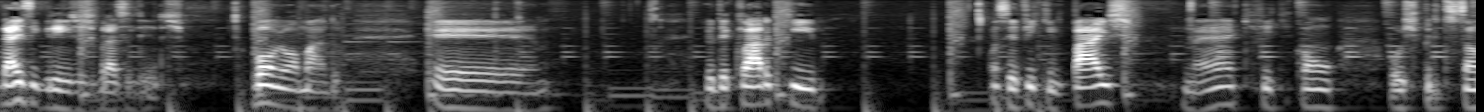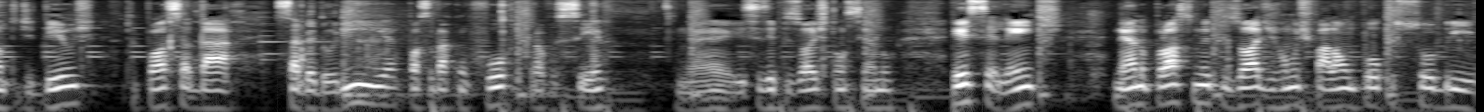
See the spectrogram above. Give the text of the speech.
das igrejas brasileiras. Bom, meu amado, é... eu declaro que você fique em paz, né? que fique com o Espírito Santo de Deus, que possa dar sabedoria, possa dar conforto para você. Né? Esses episódios estão sendo excelentes. Né? No próximo episódio vamos falar um pouco sobre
